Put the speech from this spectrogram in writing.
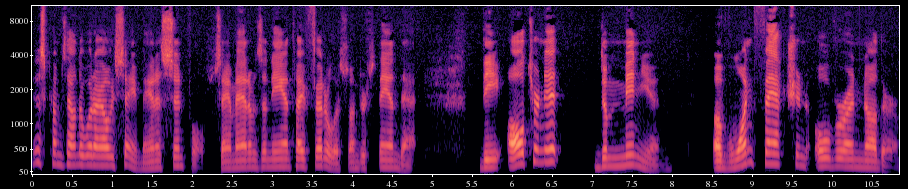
This comes down to what I always say man is sinful. Sam Adams and the Anti Federalists understand that. The alternate dominion of one faction over another,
